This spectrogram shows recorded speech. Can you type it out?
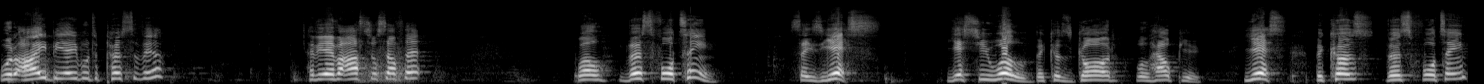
Would I be able to persevere? Have you ever asked yourself that? Well, verse 14 says, Yes. Yes, you will, because God will help you. Yes, because, verse 14,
